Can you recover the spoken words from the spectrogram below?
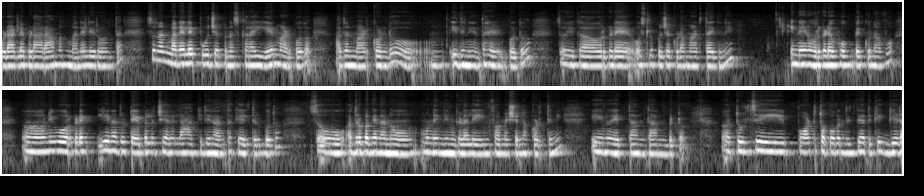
ಓಡಾಡಲೇ ಬೇಡ ಆರಾಮಾಗಿ ಮನೇಲಿರು ಅಂತ. ಸೊ ನಾನು ಮನೇಲೇ ಪೂಜೆ ಪುನಸ್ಕಾರ ಏನು ಮಾಡ್ಬೋದು ಅದನ್ನು ಮಾಡಿಕೊಂಡು ಇದ್ದೀನಿ ಅಂತ ಹೇಳ್ಬೋದು. ಸೊ ಈಗ ಹೊರಗಡೆ ಹೊಸಲು ಪೂಜೆ ಕೂಡ ಮಾಡ್ತಾ ಇದ್ದೀನಿ ಇನ್ನೇನು ಹೊರಗಡೆ ಹೋಗಬೇಕು ನಾವು? ನೀವು ಹೊರಗಡೆ ಏನಾದರೂ ಟೇಬಲ್ ಚೇರೆಲ್ಲ ಹಾಕಿದ್ದೀರಾ ಅಂತ ಕೇಳ್ತಿರ್ಬೋದು. ಸೊ ಅದ್ರ ಬಗ್ಗೆ ನಾನು ಮುಂದಿನ ದಿನಗಳಲ್ಲಿ ಇನ್ಫಾರ್ಮೇಷನ್ನ ಕೊಡ್ತೀನಿ. ಏನು ಎತ್ತ ಅಂತ ಅಂದ್ಬಿಟ್ಟು. ತುಳಸಿ ಪಾಟ್ ತೊಗೊಬಂದಿದ್ವಿ ಅದಕ್ಕೆ ಗಿಡ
